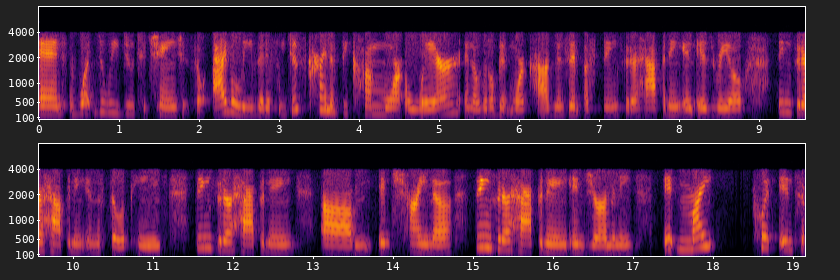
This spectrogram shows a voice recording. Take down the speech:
and what do we do to change it? So I believe that if we just kind of become more aware and a little bit more cognizant of things that are happening in Israel, things that are happening in the Philippines, things that are happening um, in China, things that are happening in Germany, it might put into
